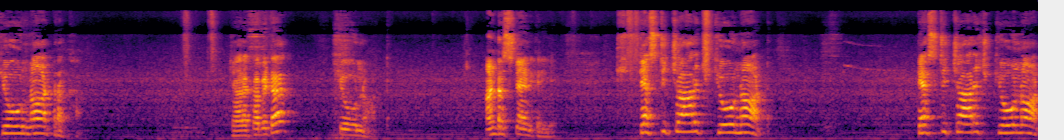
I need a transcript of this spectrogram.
क्यू नॉट रखा। क्या रखा बेटा? Q naught. अंडरस्टैंड करिए। Test charge Q naught. Test charge Q naught.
